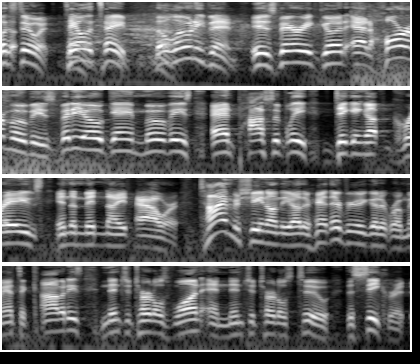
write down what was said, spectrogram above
Let's do it. Tail of the tape. The Looney Bin is very good at horror movies, video game movies, and possibly digging up graves in the midnight hour. Time Machine, on the other hand, they're very good at romantic comedies. Ninja Turtles 1 and Ninja Turtles 2, The Secret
